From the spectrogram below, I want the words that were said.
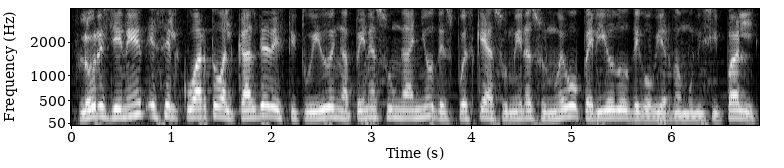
Flores Genet es el cuarto alcalde destituido en apenas un año después que asumiera su nuevo periodo de gobierno municipal.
